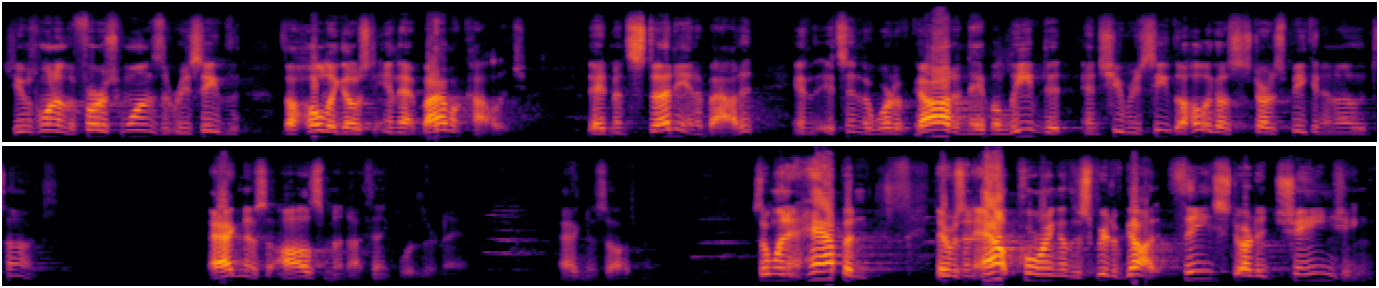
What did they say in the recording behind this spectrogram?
She was one of the first ones that received the Holy Ghost in that Bible college. They had been studying about it, and it's in the Word of God, and they believed it, and she received the Holy Ghost and started speaking in other tongues. Agnes Ozman, I think was her name. Agnes Ozman. So when it happened, there was an outpouring of the Spirit of God. Things started changing.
